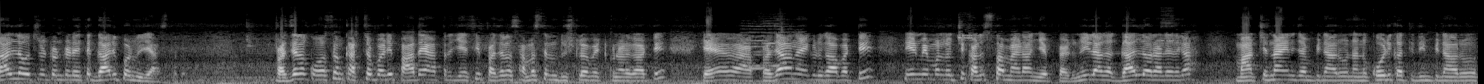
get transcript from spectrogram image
గాల్లో వచ్చినటువంటి అయితే గాలి పనులు చేస్తాడు ప్రజల కోసం కష్టపడి పాదయాత్ర చేసి ప్రజల సమస్యలను దృష్టిలో పెట్టుకున్నాడు కాబట్టి ఏ ప్రజానాయకుడు కాబట్టి నేను మిమ్మల్ని వచ్చి కలుస్తా మేడం అని చెప్పాడు. నీలాగా గాల్లో రాలేదుగా? మా చిన్నాయని చంపినారు నన్ను కోడికత్తి దింపినారు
